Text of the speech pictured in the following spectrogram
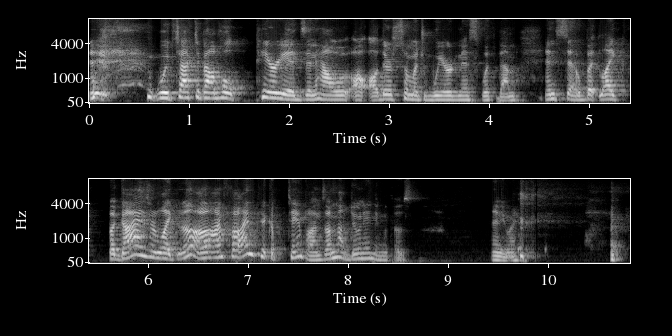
We've talked about whole periods and how uh, there's so much weirdness with them. And so, but like, but guys are like, no, I'm fine, pick up tampons. I'm not doing anything with those. Anyway,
